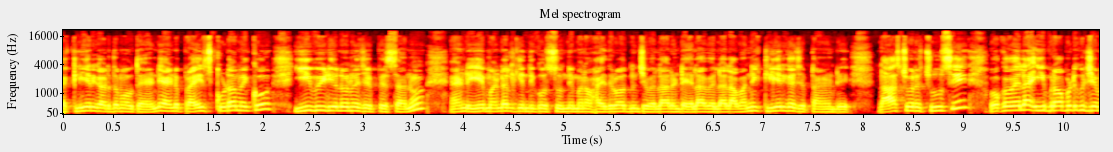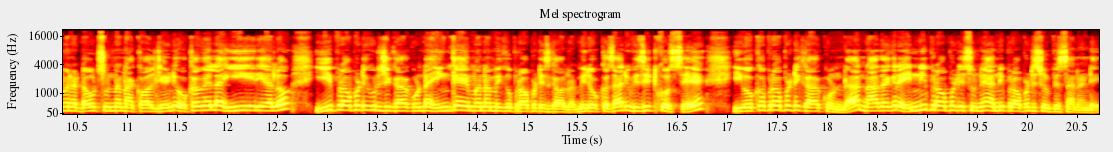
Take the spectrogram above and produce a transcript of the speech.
క్లియర్గా అర్థమవుతాయండి. అండ్ ప్రైస్ కూడా మీకు ఈ వీడియోలోనే చెప్పిస్తాను. అండ్ ఏ మండల్ కిందకి వస్తుంది మనం హైదరాబాద్ నుంచి వెళ్ళాలంటే ఎలా వెళ్ళాలి అవన్నీ క్లియర్గా చెప్తానండి. లాస్ట్ వరకు చూసి ఒకవేళ ఈ ప్రాపర్టీ గురించి ఏమైనా డౌట్స్ ఉన్నా నాకు కాల్ చేయండి. ఒకవేళ ఈ ఏరియాలో ఈ ప్రాపర్టీ గురించి కాకుండా ఇంకా ఏమైనా మీకు ప్రాపర్టీస్ కావాలా మీరు ఒకసారి విజిట్కి వస్తే ఈ ఒక్క ప్రాపర్టీ కాకుండా నా దగ్గర ఎన్ని ప్రాపర్టీస్ ఉన్నాయో అన్ని ప్రాపర్టీస్ చూపిస్తానండి.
